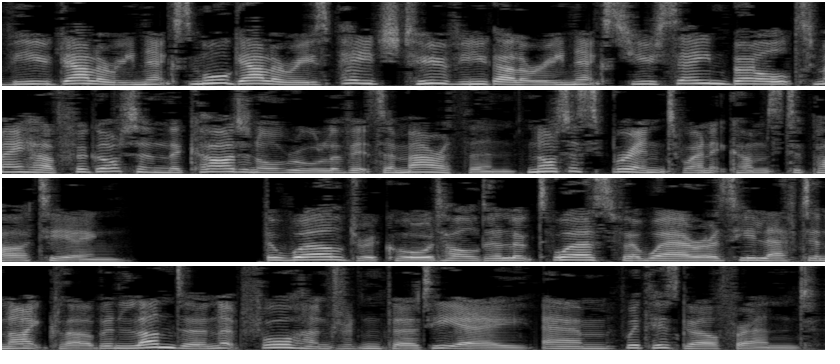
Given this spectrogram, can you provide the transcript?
View gallery next More galleries Page 2 View gallery next Usain Bolt may have forgotten the cardinal rule of it's a marathon, not a sprint when it comes to partying. The world record holder looked worse for wear as he left a nightclub in London at 4.30 am, with his girlfriend.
